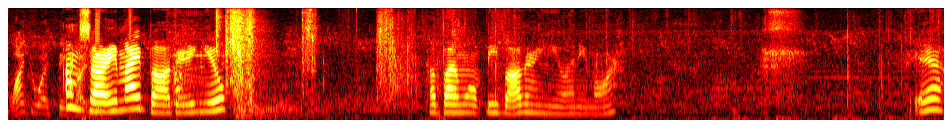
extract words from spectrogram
Why do I think I'm I sorry, am I bothering you? Hope I won't be bothering you anymore. Yeah.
